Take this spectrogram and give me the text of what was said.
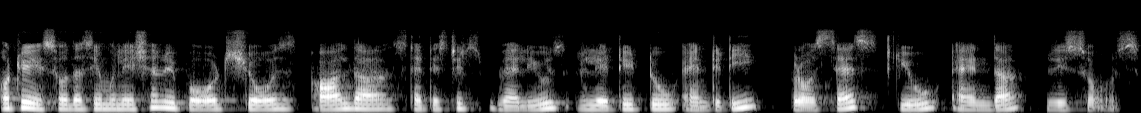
Okay, so the simulation report shows all the statistics values related to entity, process, queue and the resource.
